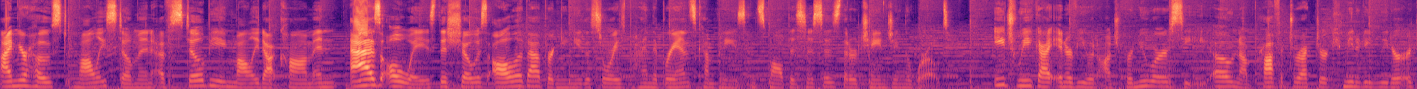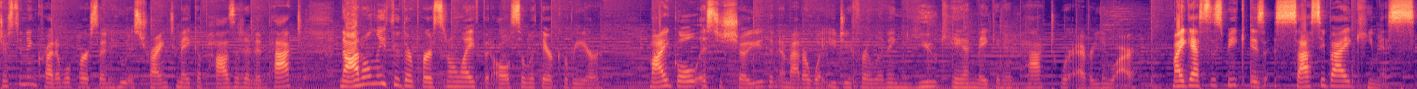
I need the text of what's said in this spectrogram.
I'm your host, Molly Stillman of stillbeingmolly.com. And as always, this show is all about bringing you the stories behind the brands, companies, and small businesses that are changing the world. Each week, I interview an entrepreneur, CEO, nonprofit director, community leader, or just an incredible person who is trying to make a positive impact, not only through their personal life, but also with their career. My goal is to show you that no matter what you do for a living, you can make an impact wherever you are. My guest this week is Sasibai Kimis,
